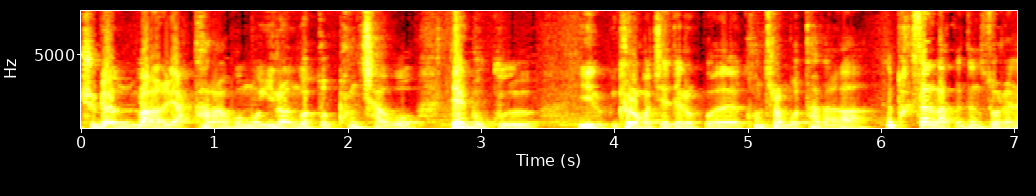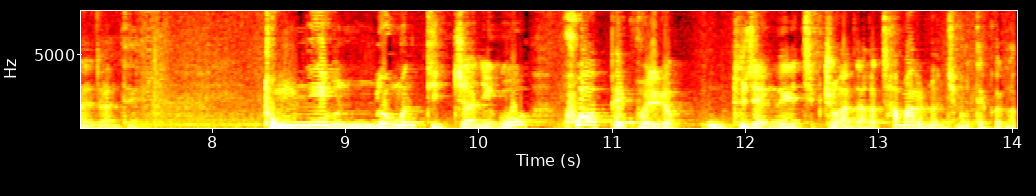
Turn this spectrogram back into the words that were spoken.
주변 마을 약탈하고 뭐 이런 것도 방치하고 내부 그, 이- 그런 거 제대로 에, 컨트롤 못 하다가 박살났거든 소련 애들한테. 독립운동은 뒷전이고 코앞의 권력 투쟁에 집중하다가 참화를 면치 못했거든.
